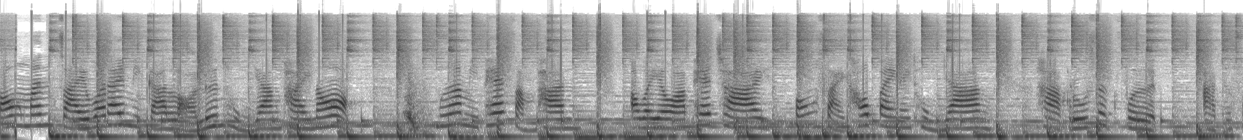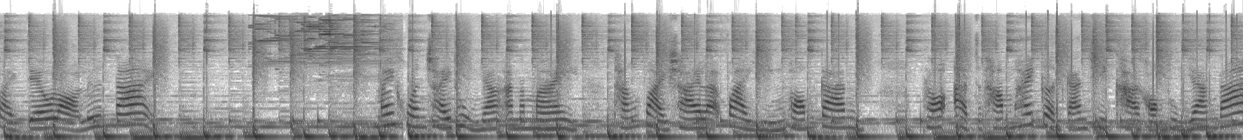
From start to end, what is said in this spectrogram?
ต้องมั่นใจว่าได้มีการหล่อลื่นถุงยางภายนอก เมื่อมีเพศสัมพันธ์ อวัยวะเพศชายต้อง ใส่เข้าไปในถุงยาง หากรู้สึกฝืด อาจจะใส่เจลหล่อลื่นได้ ไม่ควรใช้ถุงยางอนามัย ทั้งฝ่ายชายและฝ่ายหญิงพร้อมกัน เพราะอาจจะทำให้เกิดการฉีกขาดของถุงยางได้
